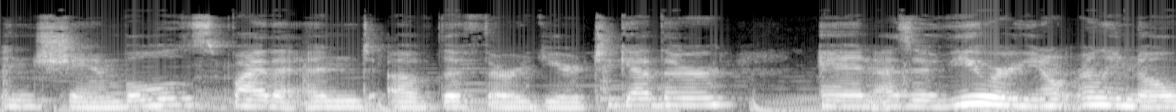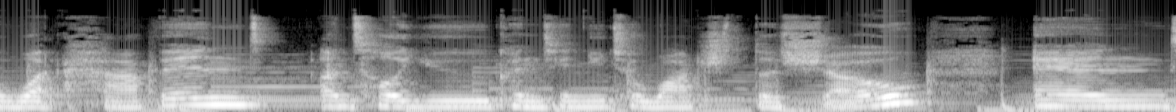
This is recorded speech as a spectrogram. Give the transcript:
in shambles by the end of the third year together and as a viewer, you don't really know what happened until you continue to watch the show. And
